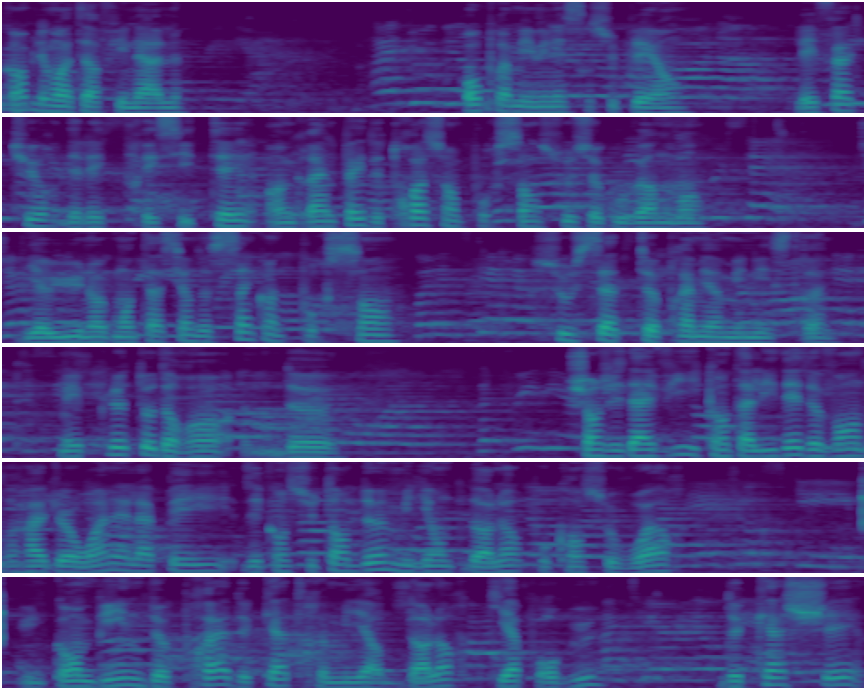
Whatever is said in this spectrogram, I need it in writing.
Complémentaire final au premier ministre suppléant les factures d'électricité ont grimpé de 300% sous ce gouvernement. Il y a eu une augmentation de 50 sous cette première ministre. Mais plutôt de, de changer d'avis quant à l'idée de vendre Hydro One, elle a payé des consultants 2 millions de dollars pour concevoir une combine de près de 4 milliards de dollars qui a pour but de cacher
